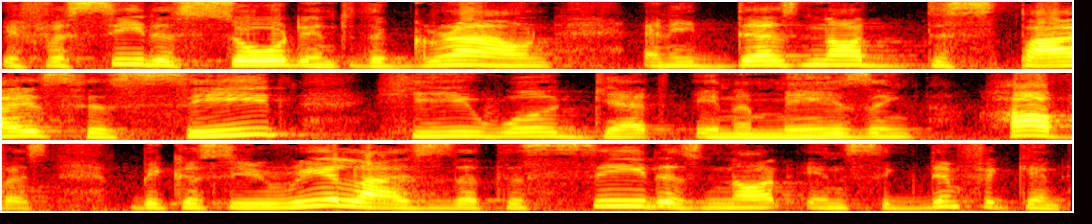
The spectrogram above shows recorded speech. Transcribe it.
If a seed is sowed into the ground and he does not despise his seed, he will get an amazing harvest because he realizes that the seed is not insignificant.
